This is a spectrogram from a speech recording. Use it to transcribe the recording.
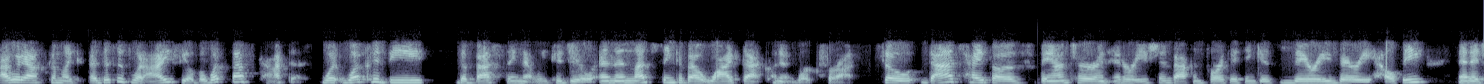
I would ask them like, uh, this is what I feel, but what's best practice? What, what could be the best thing that we could do? And then let's think about why that couldn't work for us. So that type of banter and iteration back and forth, I think is very, very healthy. And it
